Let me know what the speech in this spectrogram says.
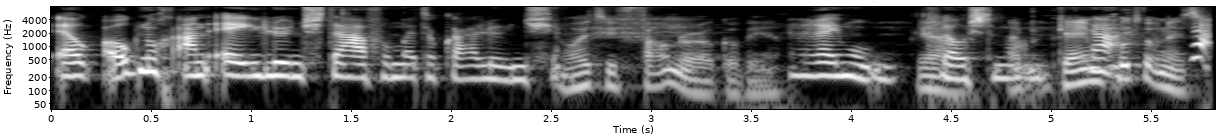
elk, ook nog aan één lunchtafel met elkaar lunchen. Hoe heet die founder ook alweer? Raymond ja. Kloosterman. Ken je hem ja. goed of niet?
